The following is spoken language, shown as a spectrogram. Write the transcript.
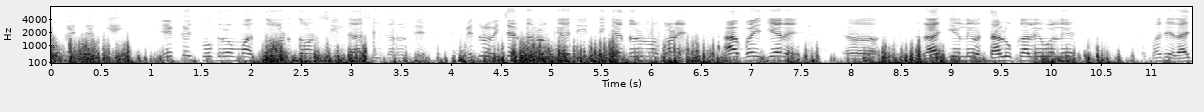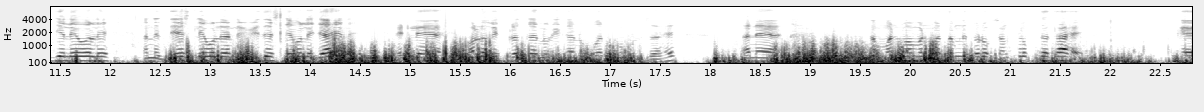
એક જ જગ્યાએ એક જ પ્રોગ્રામમાં ત્રણ ત્રણ શિલ્ડ હાસિલ કરેલ મિત્રો વિચાર કરો કે હજી ત્રીજા ધોરણમાં ભણે. આ ભાઈ જ્યારે રાજ્ય લેવલ તાલુકા લેવલે, પછી રાજ્ય લેવલે અને દેશ લેવલે અને વિદેશ લેવલે જાય ને, એટલે અલગ જ પ્રકારનું કંઈક આનું પરફોર્મન્સ હશે. અને આ મનમાં મનમાં તમને થોડોક સંકલ્પતા થાય કે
